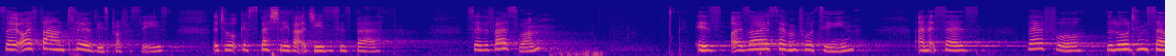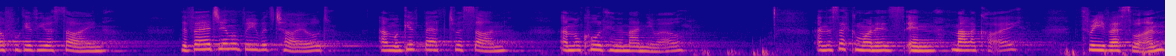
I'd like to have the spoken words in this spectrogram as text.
So I found two of these prophecies that talk especially about Jesus' birth. So the first one is Isaiah 7:14, and it says, "Therefore the Lord himself will give you a sign. The virgin will be with child and will give birth to a son, and will call him Emmanuel." And the second one is in Malachi 3 verse 1,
